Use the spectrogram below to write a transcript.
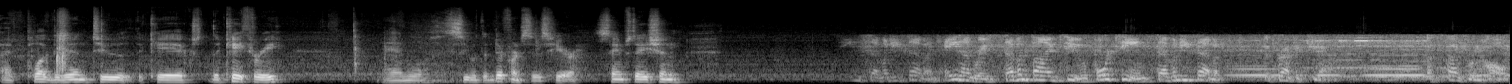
I've plugged it into the KX the K3 and we'll see what the difference is here. Same station. 77 800 752 1477 the traffic jam. A especially halt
